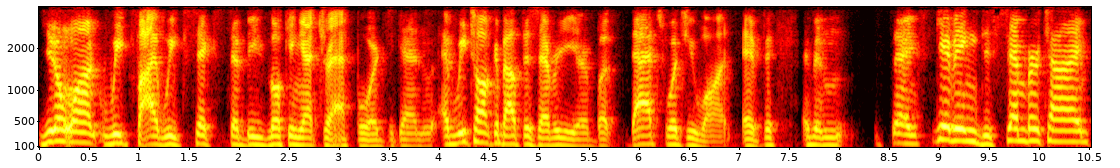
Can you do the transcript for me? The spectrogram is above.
you don't want week five, week six to be looking at draft boards again. And we talk about this every year, but that's what you want. If, if in Thanksgiving, December time,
